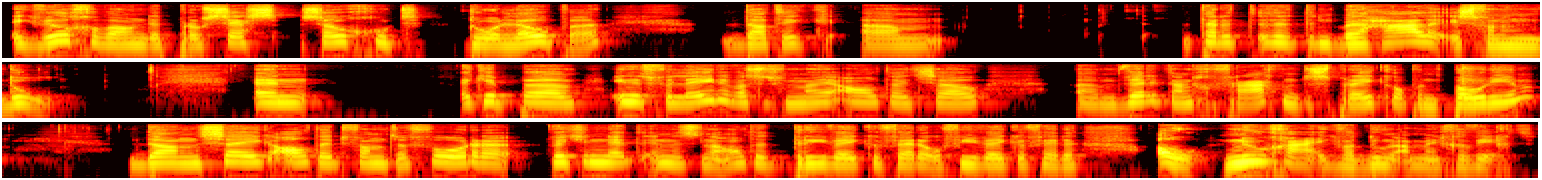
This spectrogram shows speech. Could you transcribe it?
Ik wil gewoon het proces zo goed doorlopen dat ik. ehm, dat, het, het behalen is van een doel. En ik heb eh, in het verleden was het voor mij altijd zo. ehm, werd ik dan gevraagd om te spreken op een podium. Dan zei ik altijd van tevoren, weet je net, en het is dan altijd drie weken verder of vier weken verder. Oh, nu ga ik wat doen aan mijn gewicht.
